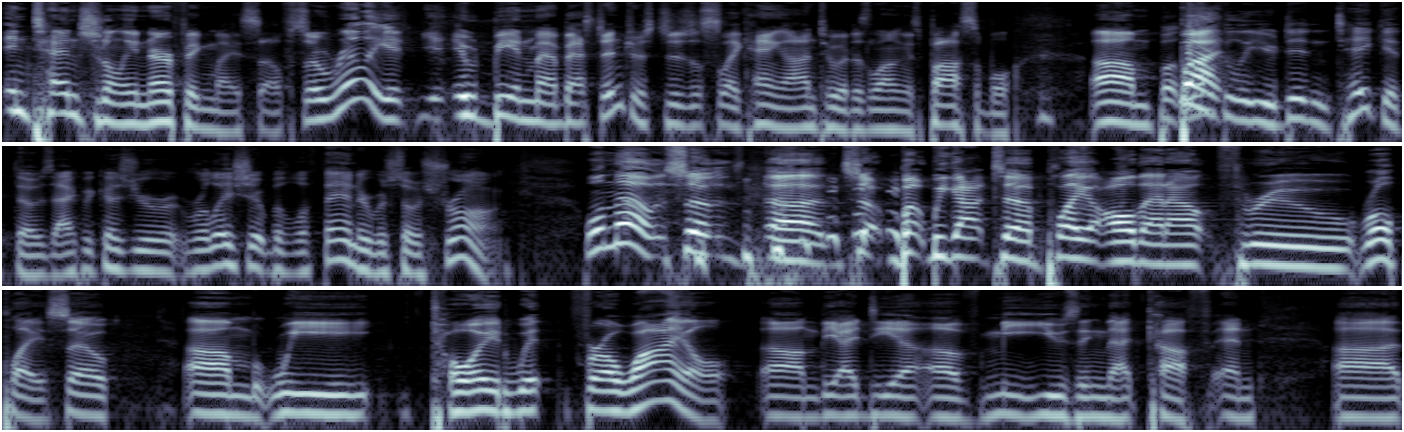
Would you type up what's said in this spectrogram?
intentionally nerfing myself, so really, it, it would be in my best interest to just like hang on to it as long as possible. Um, But, but luckily, you didn't take it though, Zach, because your relationship with Lathander was so strong. Well, no. So, uh, so, but we got to play all that out through roleplay. So, um, we toyed with for a while um, the idea of me using that cuff and uh,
